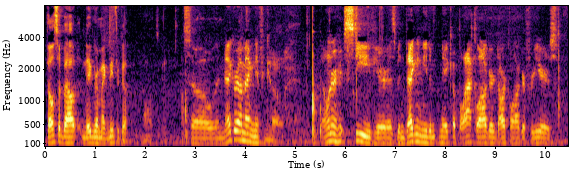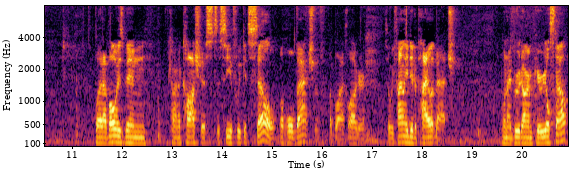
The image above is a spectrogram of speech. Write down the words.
Tell us about Negra Magnifico. Oh, it's good. So the Negra Magnifico. The owner Steve here has been begging me to make a black lager, dark lager for years. But I've always been kind of cautious to see if we could sell a whole batch of a black lager. So we finally did a pilot batch. When I brewed our Imperial Stout,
